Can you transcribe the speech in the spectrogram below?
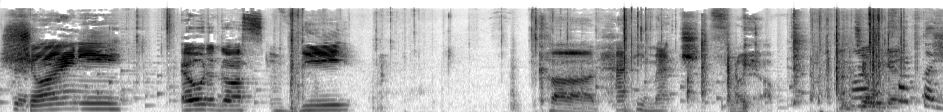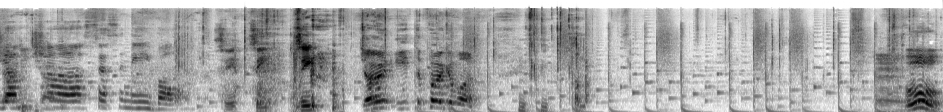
shiny Eldegoss V card. Happy match float up. Oh, Until we get like the Yamcha sesame ball. See, see, see. Don't eat the Pokemon. ooh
